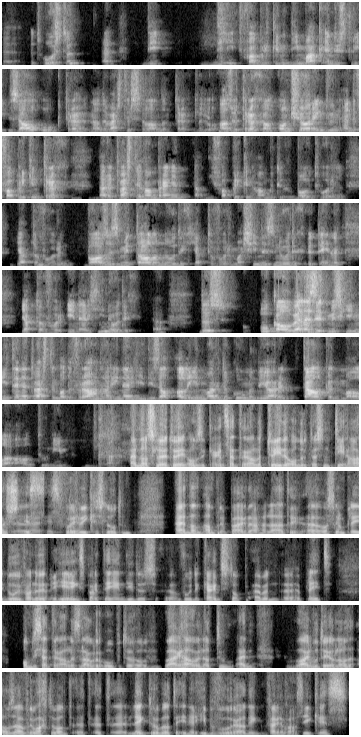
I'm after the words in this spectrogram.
uh, het oosten. Hè. Die, die fabrieken, die maakindustrie, zal ook terug naar de westerse landen terug. Als we terug gaan onshoring doen en de fabrieken terug naar het westen gaan brengen, ja, die fabrieken gaan moeten gebouwd worden. Je hebt daarvoor een basismetalen nodig, je hebt daarvoor machines nodig uiteindelijk, je hebt daarvoor energie nodig. Ja. Dus ook al willen ze het misschien niet in het Westen, maar de vraag naar energie die zal alleen maar de komende jaren telkens malen gaan toenemen. En dan sluiten wij onze kerncentrale, tweede ondertussen, Tihage, is, is vorige week gesloten. En dan amper een paar dagen later uh, was er een pleidooi vanuit regeringspartijen die dus uh, voor de kernstop hebben uh, gepleit, om die centrales langer open te houden. Waar gaan we naartoe en waar moeten we ons aan verwachten? Want het, het lijkt erop dat de energiebevoorrading ver van zeker is.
